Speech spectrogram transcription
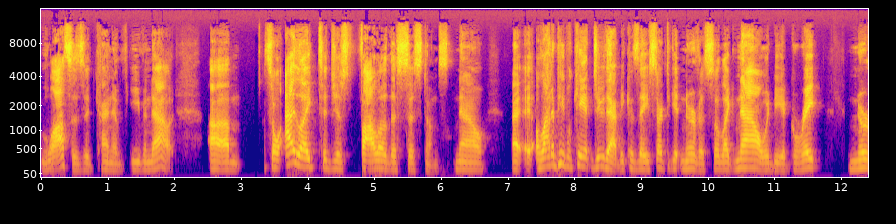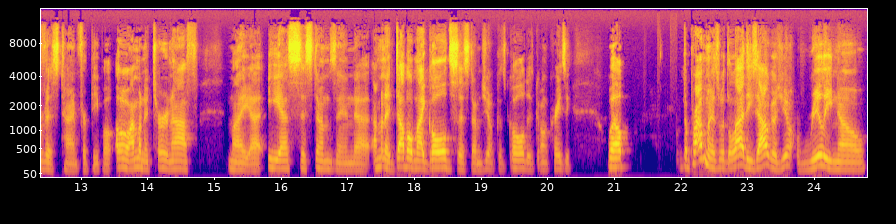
losses had kind of evened out. Um, so I like to just follow the systems. Now, a, a lot of people can't do that because they start to get nervous. So, like now would be a great nervous time for people. Oh, I'm going to turn off my uh, ES systems and uh, I'm going to double my gold systems, you know, because gold is going crazy. Well, the problem is with a lot of these algos, you don't really know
